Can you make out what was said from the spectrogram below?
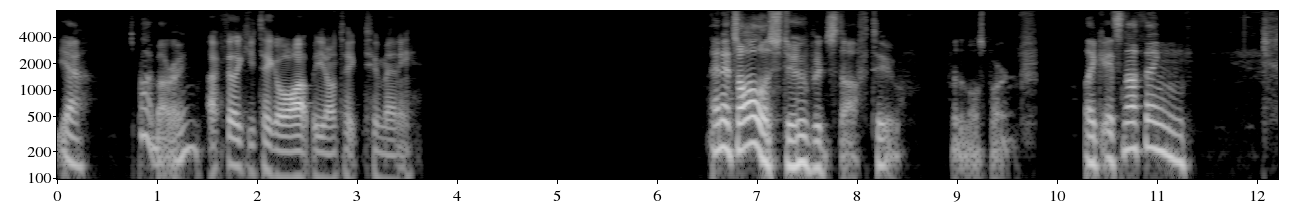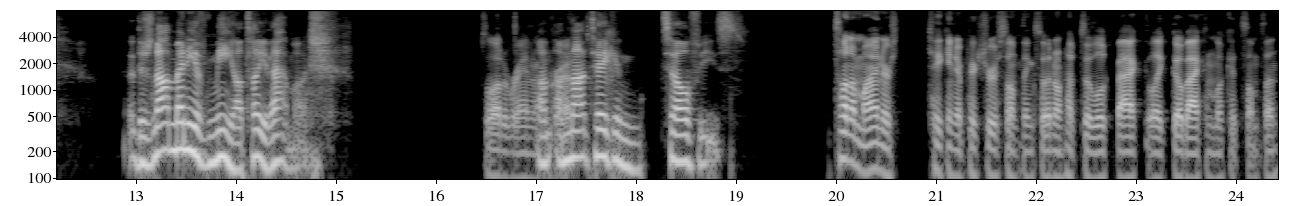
yeah, it's probably about right. I feel like you take a lot, but you don't take too many. And it's all a stupid stuff too, for the most part. Like it's nothing. There's not many of me. I'll tell you that much. It's a lot of random. I'm. I'm not taking selfies. A ton of mine are taking a picture of something, so I don't have to look back, like go back and look at something,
